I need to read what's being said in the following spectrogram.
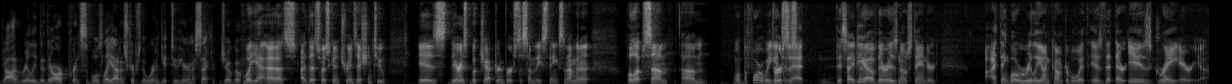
God really there are principles laid out in Scripture that we're going to get to here in a second. Joe, go. well, it. yeah, uh, that's that's what I was going to transition to. Is there is book chapter and verse to some of these things, and I'm going to pull up some. Um, well, before we get to that, this idea okay. of there is no standard, I think what we're really uncomfortable with is that there is gray area.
